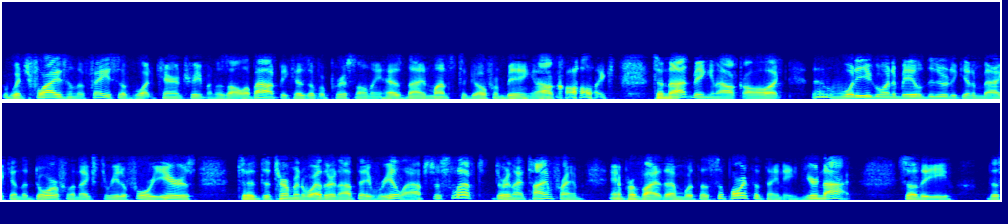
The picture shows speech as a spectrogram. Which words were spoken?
which flies in the face of what care and treatment is all about because if a person only has nine months to go from being an alcoholic to not being an alcoholic, then what are you going to be able to do to get them back in the door for the next three to four years to determine whether or not they've relapsed or slipped during that time frame and provide them with the support that they need? You're not. So the the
